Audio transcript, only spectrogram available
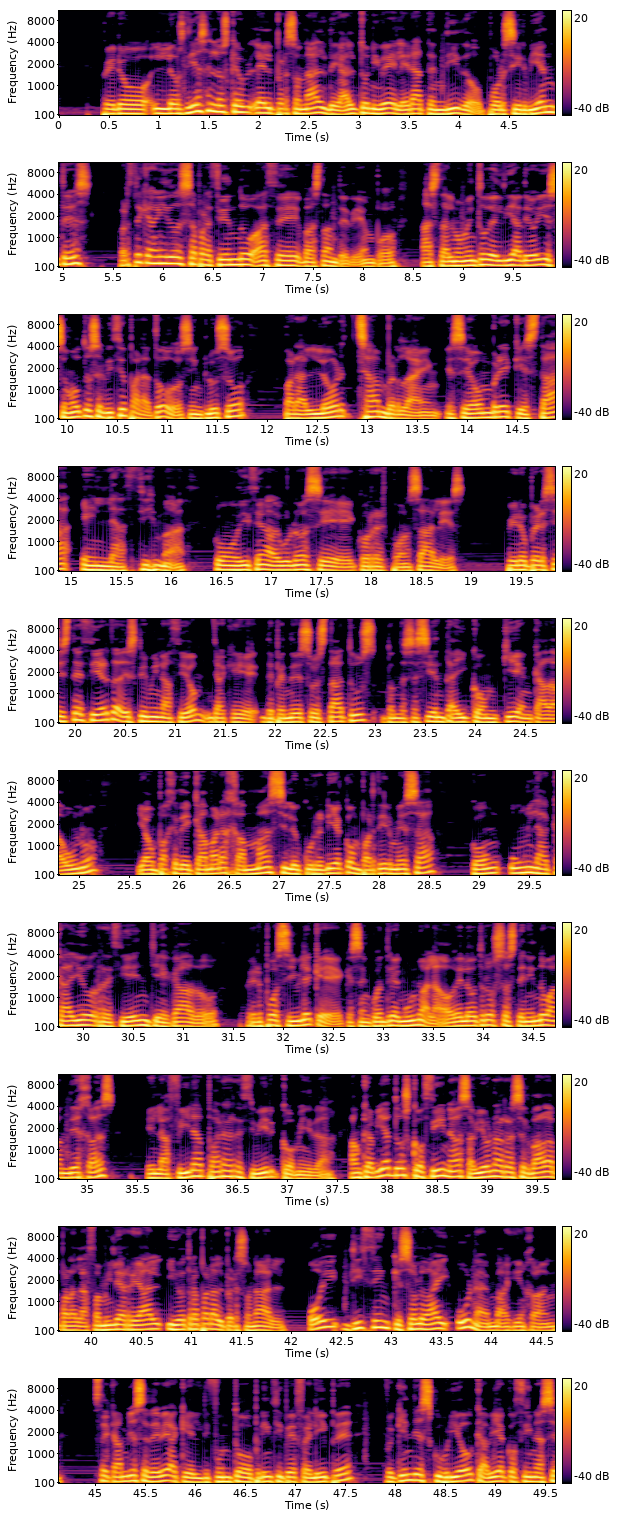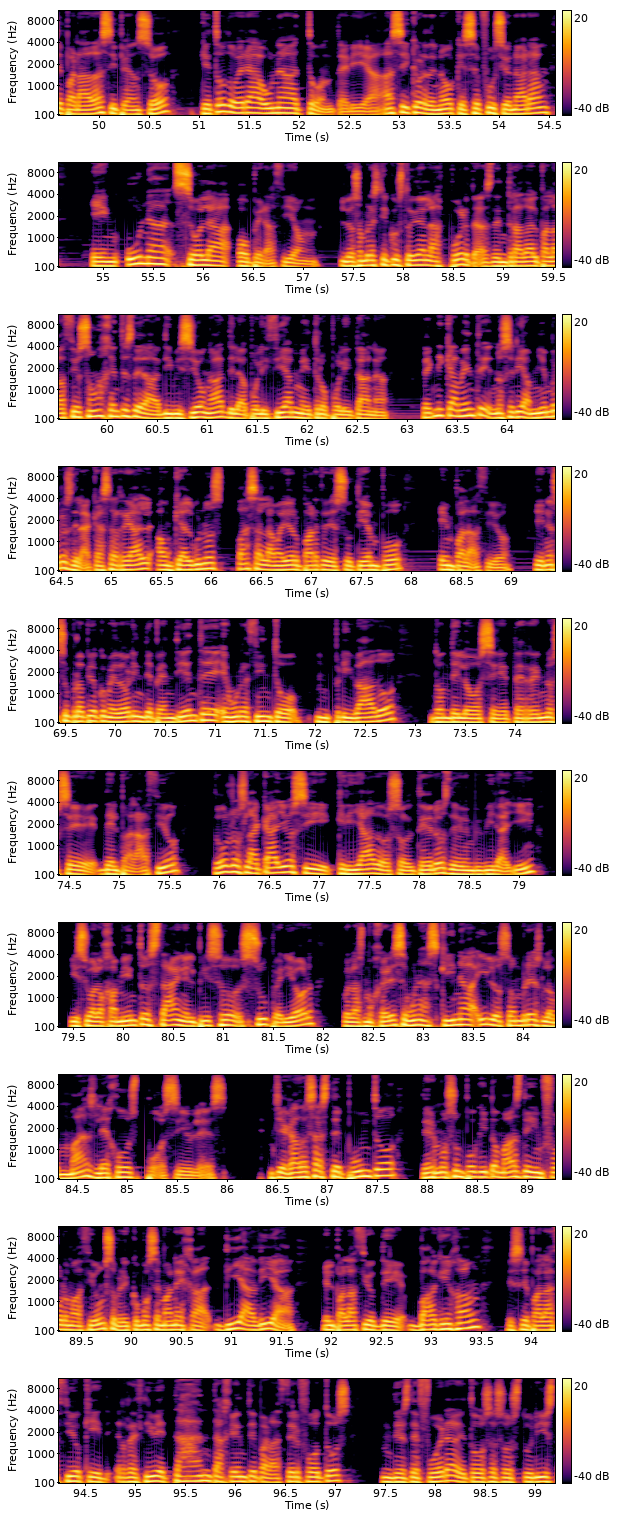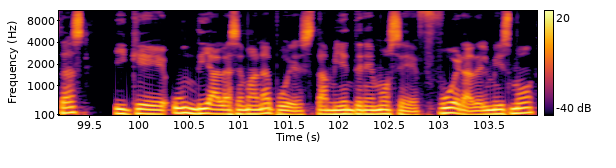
Pero los días en los que el personal de alto nivel era atendido por sirvientes parece que han ido desapareciendo hace bastante tiempo. Hasta el momento del día de hoy es un autoservicio para todos, incluso para Lord Chamberlain, ese hombre que está en la cima, como dicen algunos eh, corresponsales. Pero persiste cierta discriminación, ya que depende de su estatus, donde se sienta ahí con quién cada uno, y a un paje de cámara jamás se le ocurriría compartir mesa con un lacayo recién llegado, pero es posible que, se encuentren uno al lado del otro sosteniendo bandejas en la fila para recibir comida. Aunque había dos cocinas, había una reservada para la familia real y otra para el personal. Hoy dicen que solo hay una en Buckingham. Este cambio se debe a que el difunto príncipe Felipe fue quien descubrió que había cocinas separadas y pensó que todo era una tontería, así que ordenó que se fusionaran en una sola operación. Los hombres que custodian las puertas de entrada al palacio son agentes de la División A de la Policía Metropolitana. Técnicamente no serían miembros de la Casa Real, aunque algunos pasan la mayor parte de su tiempo en palacio. Tienen su propio comedor independiente en un recinto privado donde los eh, terrenos eh, del palacio, todos los lacayos y criados solteros deben vivir allí y su alojamiento está en el piso superior con las mujeres en una esquina y los hombres lo más lejos posibles. Llegados a este punto, tenemos un poquito más de información sobre cómo se maneja día a día el palacio de Buckingham, ese palacio que recibe tanta gente para hacer fotos desde fuera de todos esos turistas y que un día a la semana pues también tenemos eh, fuera del mismo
